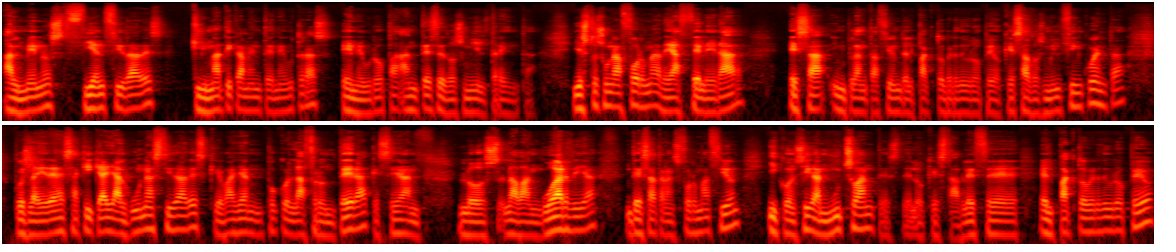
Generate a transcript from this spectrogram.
al menos 100 ciudades climáticamente neutras en Europa antes de 2030. Y esto es una forma de acelerar esa implantación del Pacto Verde Europeo, que es a 2050, pues la idea es aquí que haya algunas ciudades que vayan un poco en la frontera, que sean los, la vanguardia de esa transformación y consigan mucho antes de lo que establece el Pacto Verde Europeo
